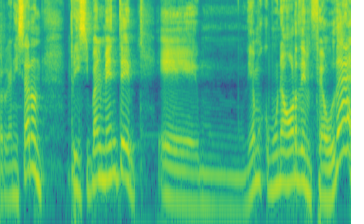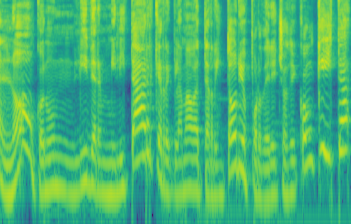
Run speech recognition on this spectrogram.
organizaron principalmente, eh, digamos, como una orden feudal, ¿no? con un líder militar que reclamaba territorios por derechos de conquista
